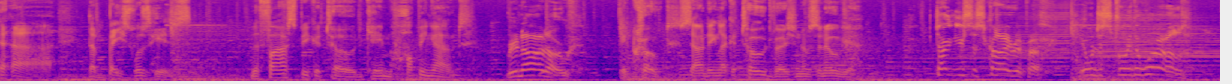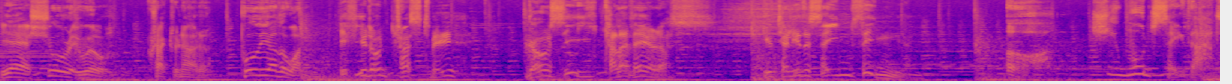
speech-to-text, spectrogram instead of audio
the base was his. The far speaker toad came hopping out. Reynardo! It croaked, sounding like a toad version of Zenobia. Don't use the Sky Ripper! It will destroy the world! Yeah, sure it will, cracked Reynardo. Pull the other one. If you don't trust me, go see Calaveras. He'll tell you the same thing. Oh, she would say that.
